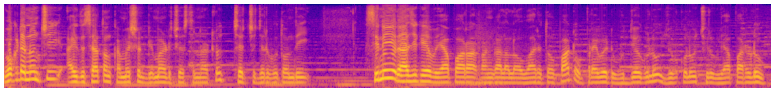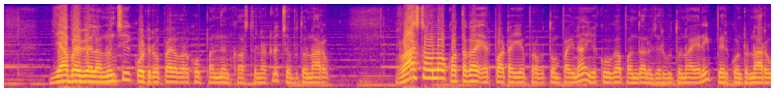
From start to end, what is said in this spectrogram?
ఒకటి నుంచి ఐదు శాతం కమిషన్ డిమాండ్ చేస్తున్నట్లు చర్చ జరుగుతోంది. సినీ రాజకీయ వ్యాపార రంగాలలో వారితో పాటు ప్రైవేటు ఉద్యోగులు యువకులు చిరు వ్యాపారులు యాభై వేల నుంచి కోటి రూపాయల వరకు పందెం కాస్తున్నట్లు చెబుతున్నారు. రాష్ట్రంలో కొత్తగా ఏర్పాటయ్యే ప్రభుత్వం పైన ఎక్కువగా పందాలు జరుగుతున్నాయని పేర్కొంటున్నారు.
